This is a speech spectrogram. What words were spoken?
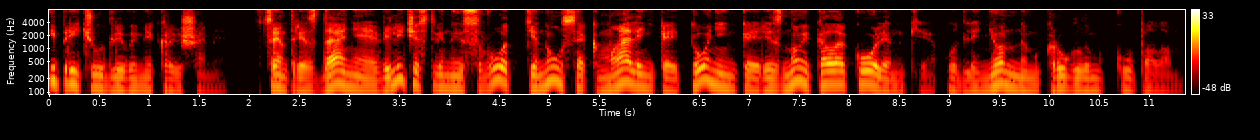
и причудливыми крышами. В центре здания величественный свод тянулся к маленькой тоненькой резной колоколенке, удлиненным круглым куполом.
